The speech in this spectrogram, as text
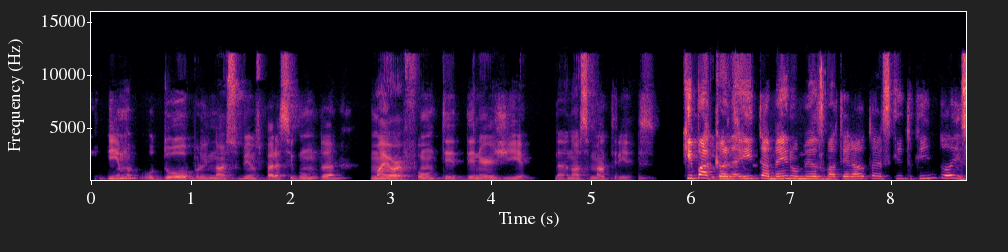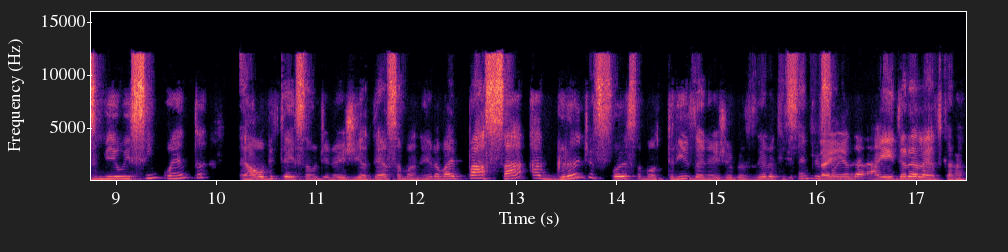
subimos o dobro e nós subimos para a segunda maior fonte de energia da nossa matriz. Que bacana. E também no mesmo material está escrito que em 2050 a obtenção de energia dessa maneira vai passar a grande força motriz da energia brasileira, que sempre foi a, da, né? a hidrelétrica, né?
